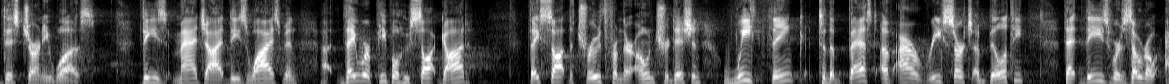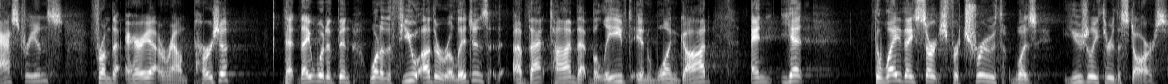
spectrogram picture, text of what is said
this journey was. These magi, these wise men, uh, they were people who sought God they sought the truth from their own tradition. We think, to the best of our research ability, that these were Zoroastrians from the area around Persia, that they would have been one of the few other religions of that time that believed in one God. And yet, the way they searched for truth was usually through the stars.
